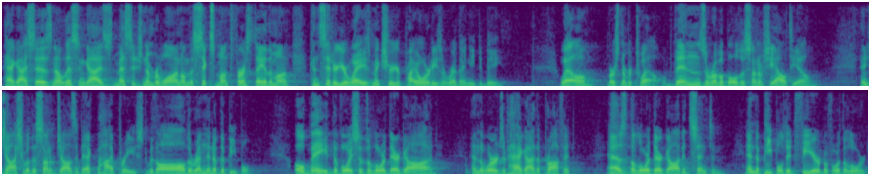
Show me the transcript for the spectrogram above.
Haggai says, Now listen, guys, message number one on the sixth month, first day of the month, consider your ways. Make sure your priorities are where they need to be. Well, verse number 12. Then Zerubbabel, the son of Shealtiel, and Joshua the son of Jozadak, the high priest, with all the remnant of the people, obeyed the voice of the Lord their God and the words of Haggai the prophet, as the Lord their God had sent him. And the people did fear before the Lord.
